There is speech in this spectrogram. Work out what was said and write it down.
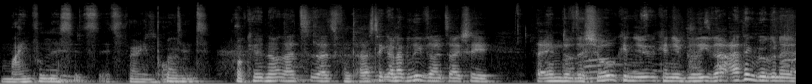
mindfulness, Mhm. it's it's very important. Okay, no, that's that's fantastic, and I believe that's actually the end of the show. Can you can you believe that? I think we're gonna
